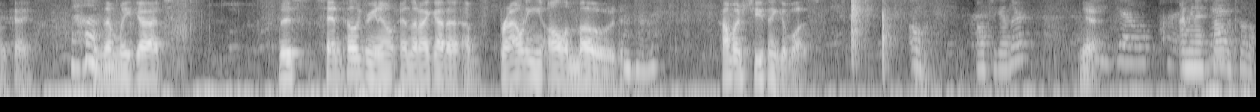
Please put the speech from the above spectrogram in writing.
okay, and then we got this San Pellegrino, and then I got a, a brownie a la mode. Mm-hmm. How much do you think it was? Oh, all together? Yeah, I mean, I saw the total.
